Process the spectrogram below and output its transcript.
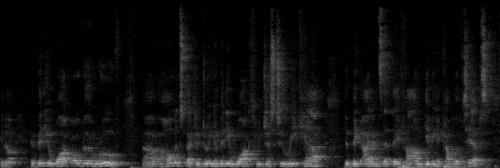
you know, a video walk over the roof, uh, a home inspector doing a video walkthrough just to recap the big items that they found, giving a couple of tips.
